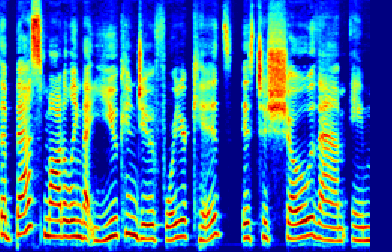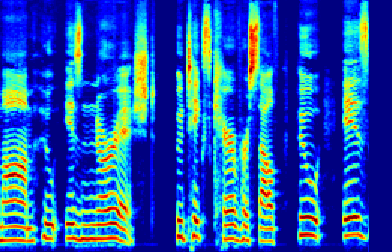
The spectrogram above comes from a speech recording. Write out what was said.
The best modeling that you can do for your kids is to show them a mom who is nourished, who takes care of herself, who is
